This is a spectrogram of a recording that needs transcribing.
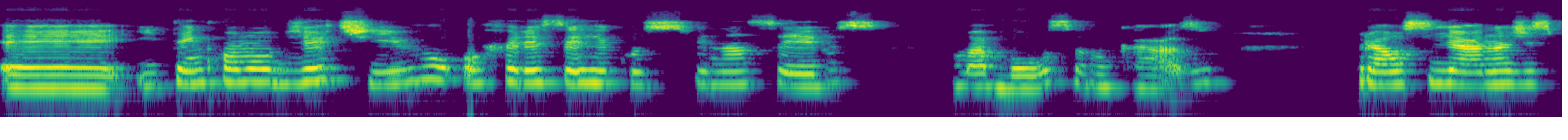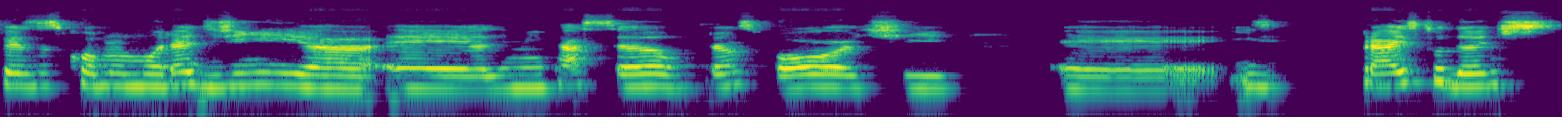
é, e tem como objetivo oferecer recursos financeiros, uma bolsa, no caso, para auxiliar nas despesas como moradia, é, alimentação, transporte, é, para estudantes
